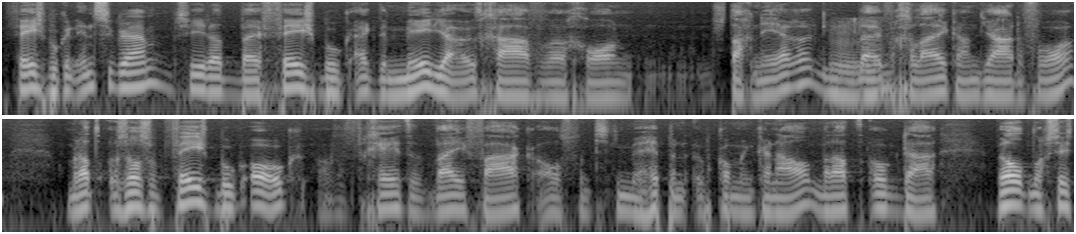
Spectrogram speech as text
Facebook en Instagram, zie je dat bij Facebook eigenlijk de media-uitgaven gewoon stagneren. Die Mhm. blijven gelijk aan het jaar ervoor. Maar dat, zoals op Facebook ook, vergeten wij vaak als het is niet meer hip en upcoming kanaal, maar dat ook daar wel nog steeds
